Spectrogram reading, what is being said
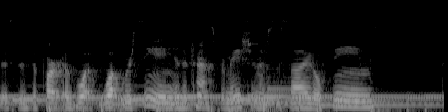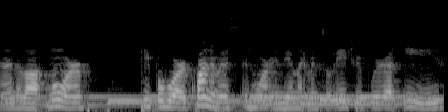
this is the part of what, what we're seeing is a transformation of societal themes and a lot more people who are equanimous and who are in the enlightenment soul age group, we're at ease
